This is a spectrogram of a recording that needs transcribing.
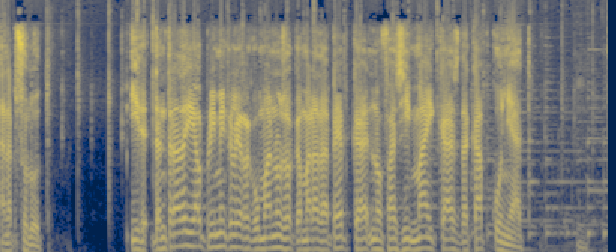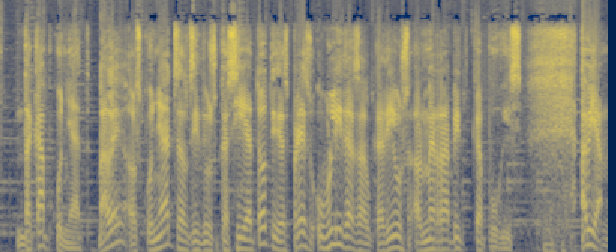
en absolut. I d'entrada ja el primer que li recomano és al camarada Pep que no faci mai cas de cap cunyat. De cap cunyat, vale? Els cunyats els hi dius que sí a tot i després oblides el que dius el més ràpid que puguis. Aviam,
